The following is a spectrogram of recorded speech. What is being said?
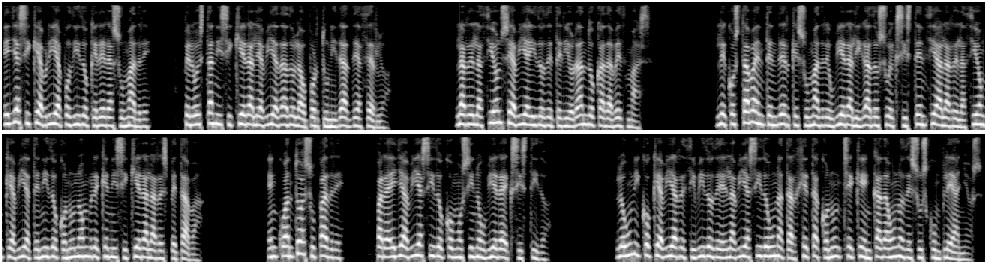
Ella sí que habría podido querer a su madre, pero ésta ni siquiera le había dado la oportunidad de hacerlo. La relación se había ido deteriorando cada vez más. Le costaba entender que su madre hubiera ligado su existencia a la relación que había tenido con un hombre que ni siquiera la respetaba. En cuanto a su padre, para ella había sido como si no hubiera existido. Lo único que había recibido de él había sido una tarjeta con un cheque en cada uno de sus cumpleaños.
